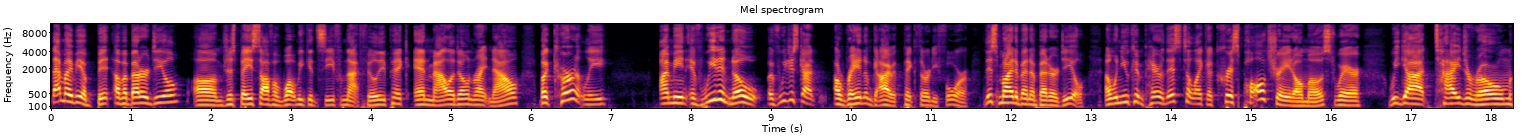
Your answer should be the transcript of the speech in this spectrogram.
that might be a bit of a better deal, um, just based off of what we could see from that Philly pick and Maledon right now. But currently, I mean, if we didn't know, if we just got a random guy with pick 34, this might have been a better deal. And when you compare this to like a Chris Paul trade almost, where we got Ty Jerome,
